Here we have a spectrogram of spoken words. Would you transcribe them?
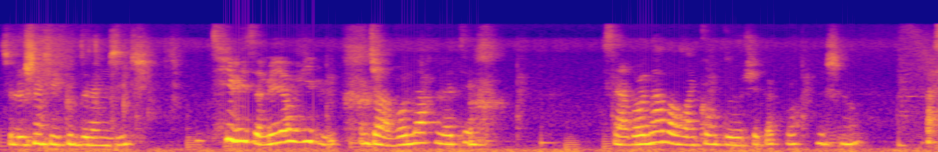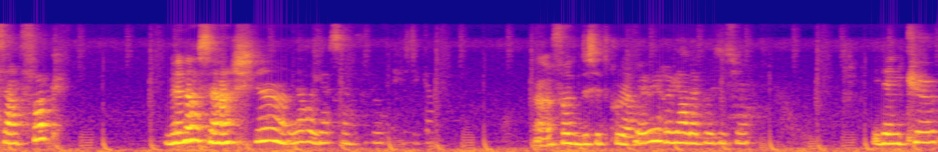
C'est le chien qui écoute de la musique. Il vit sa meilleure vie lui. On dirait un renard à la tête. C'est un renard dans un corps de je sais pas quoi. Le chien. Ah, c'est un phoque? Mais non, c'est un chien. Ah Non, regarde, c'est un phoque. Un phoque de cette couleur. Mais oui, regarde la position. Il a une queue.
